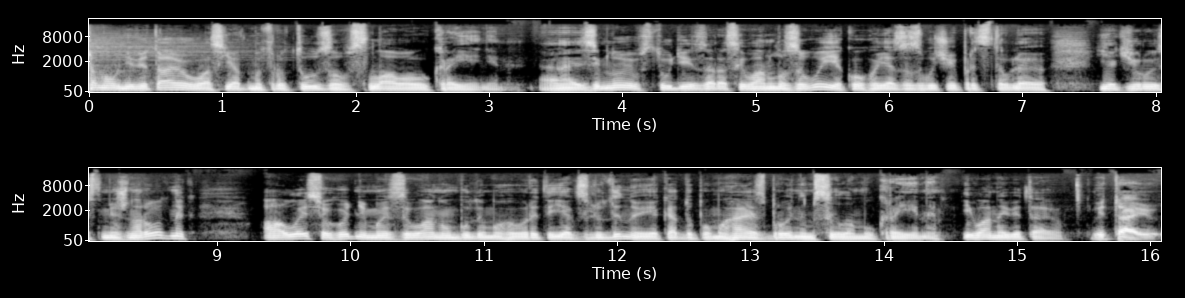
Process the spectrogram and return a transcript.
Шановні, вітаю вас. Я Дмитро Тузов. Слава Україні! Зі мною в студії зараз Іван Лозовий, якого я зазвичай представляю як юрист-міжнародник. Але сьогодні ми з Іваном будемо говорити як з людиною, яка допомагає Збройним силам України. Іване, вітаю! Вітаю,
